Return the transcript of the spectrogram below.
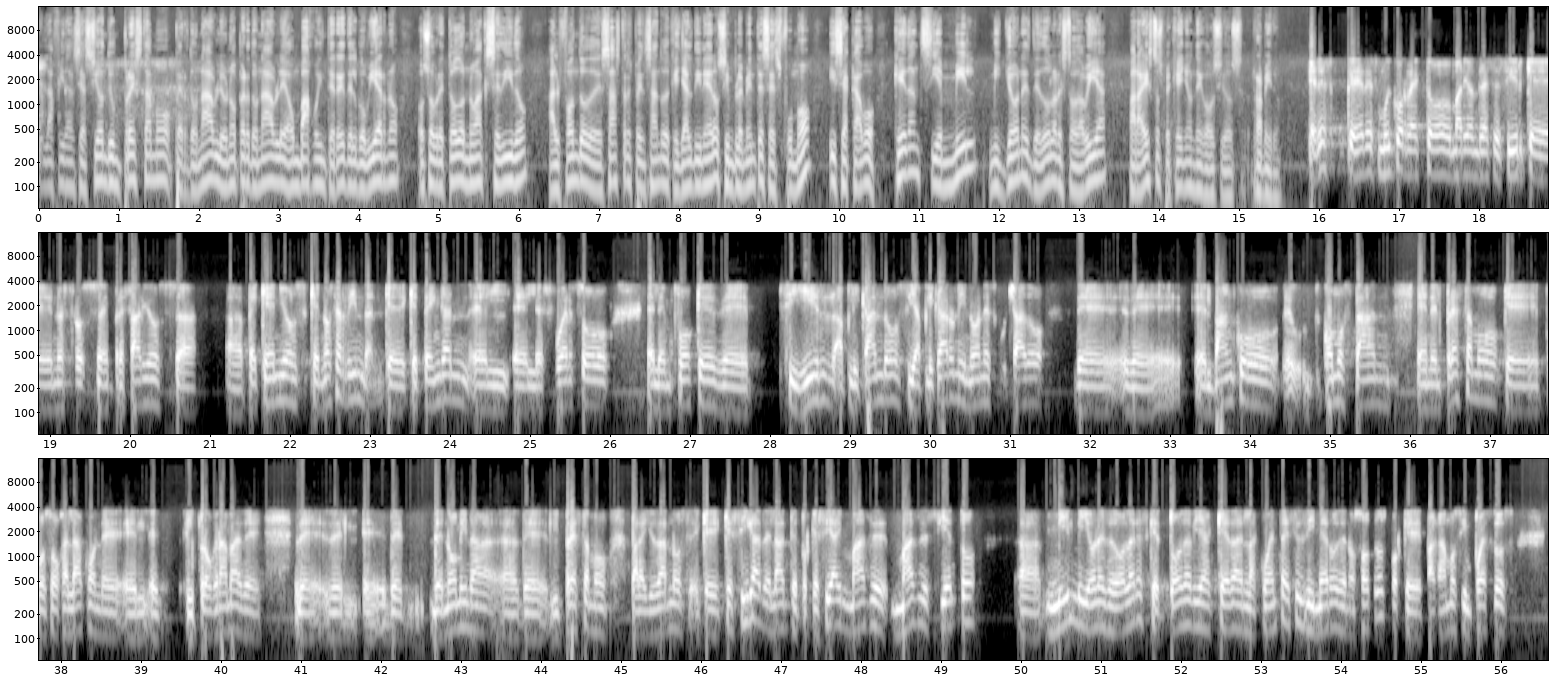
la financiación de un préstamo perdonable o no perdonable a un bajo interés del gobierno o sobre todo no accedido al fondo de desastres pensando de que ya el dinero simplemente se esfumó y se acabó. Quedan 100 mil millones de dólares todavía para estos pequeños negocios, Ramiro. Eres, eres muy correcto, Mario Andrés, decir que nuestros empresarios ah, pequeños que no se rindan, que, que tengan el, el esfuerzo, el enfoque de seguir aplicando, si aplicaron y no han escuchado de, el banco, eh, cómo están en el préstamo, que pues ojalá con el, el, programa de, de, de, de nómina eh, del préstamo para ayudarnos, eh, que, siga adelante, porque sí hay más de, más de ciento Uh, mil millones de dólares que todavía queda en la cuenta. Ese es dinero de nosotros porque pagamos impuestos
